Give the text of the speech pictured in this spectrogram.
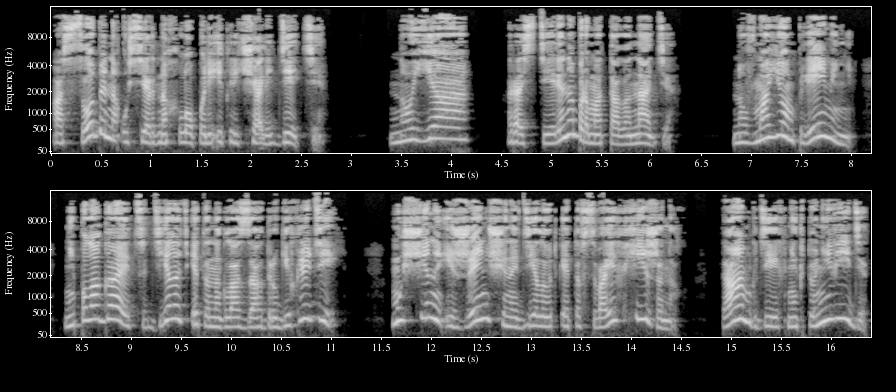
Особенно усердно хлопали и кричали дети. «Но я...» – растерянно бормотала Надя. «Но в моем племени не полагается делать это на глазах других людей. Мужчины и женщины делают это в своих хижинах, там, где их никто не видит».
